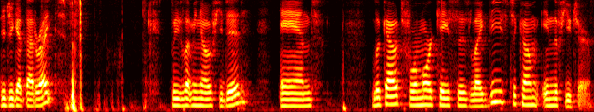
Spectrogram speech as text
Did you get that right? Please let me know if you did, and look out for more cases like these to come in the future.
